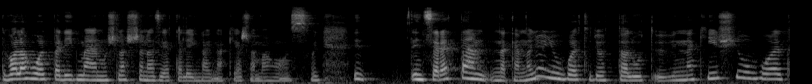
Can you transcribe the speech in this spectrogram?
de valahol pedig már most lassan azért elég nagynak érzem ahhoz, hogy én szerettem, nekem nagyon jó volt, hogy ott aludt, ő neki is jó volt,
